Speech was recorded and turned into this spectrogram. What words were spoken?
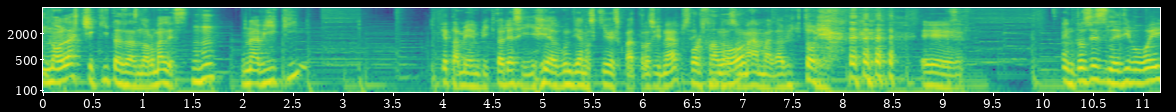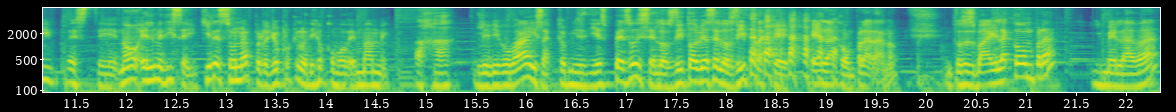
No las chiquitas, las normales. Ujú. Una Vicky. Que también Victoria, si algún día nos quieres patrocinar, pues Por favor. Nos mama la Victoria. Eh, entonces le digo, güey, este, no, él me dice, ¿quieres una? Pero yo creo que lo dijo como de mame. Ajá. Le digo, va, y sacó mis 10 pesos y se los di, todavía se los di para que él la comprara, ¿no? Entonces va y la compra y me la da.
